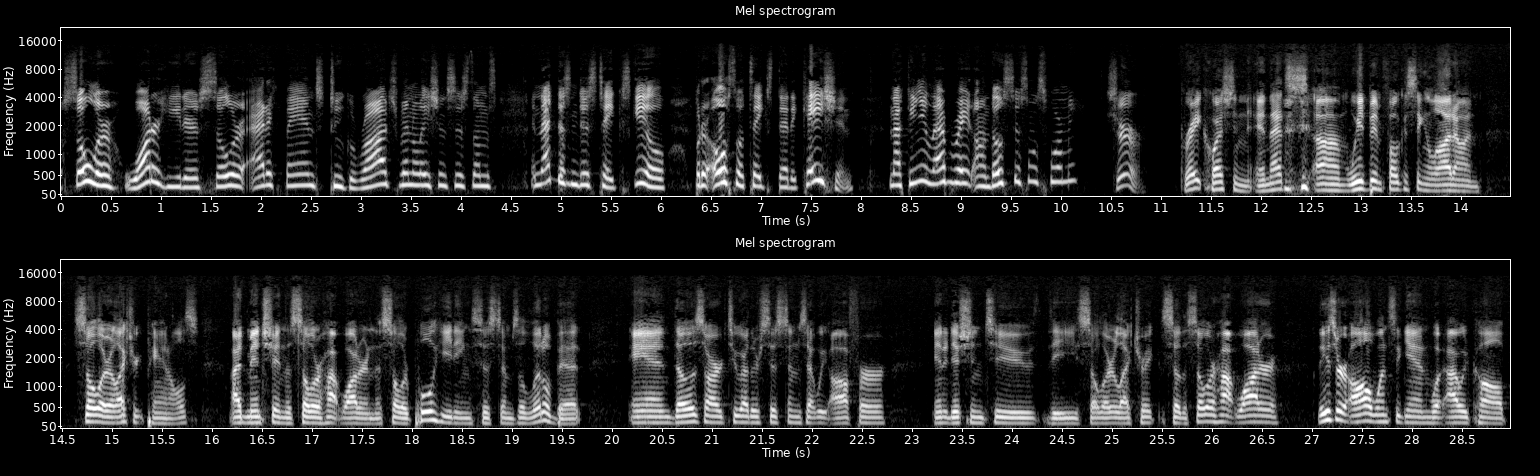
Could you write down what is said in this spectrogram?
solar water heaters, solar attic fans to garage ventilation systems, and that doesn't just take skill, but it also takes dedication. Now, can you elaborate on those systems for me? Sure. Great question. And that's, um, we've been focusing a lot on solar electric panels. I'd mentioned the solar hot water and the solar pool heating systems a little bit. And those are two other systems that we offer in addition to the solar electric. So the solar hot water, these are all, once again, what I would call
